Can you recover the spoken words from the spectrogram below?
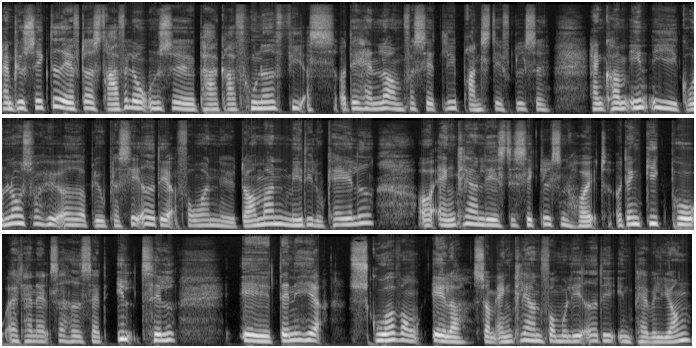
Han blev sigtet efter straffelovens øh, paragraf 180, og det handler om forsætlig brandstiftelse. Han kom ind i grundlovsforhøret og blev placeret der foran øh, dommeren midt i lokalet, og anklageren læste sigtelsen højt, og den gik på, at han altså havde sat ild til øh, denne her skurvogn, eller som anklageren formulerede det, en pavillon,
